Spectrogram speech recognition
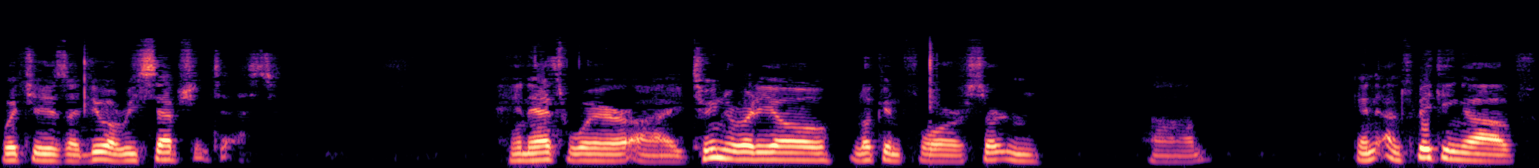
which is I do a reception test. And that's where I tune the radio looking for certain, um, and I'm speaking of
